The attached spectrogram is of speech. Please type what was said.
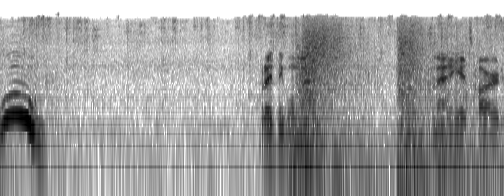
Woo! but I think we'll match. Man, he hits hard.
